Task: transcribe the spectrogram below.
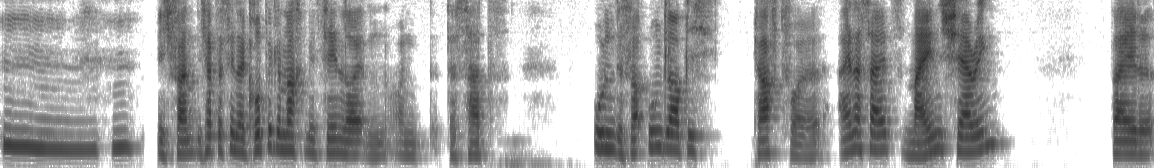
Mhm. Ich fand, ich habe das in der Gruppe gemacht mit zehn Leuten und das hat und das war unglaublich kraftvoll. Einerseits mein Sharing, weil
